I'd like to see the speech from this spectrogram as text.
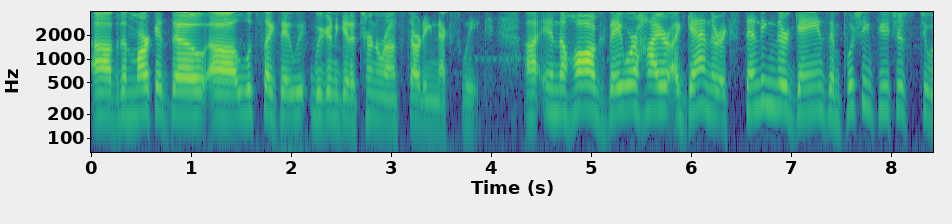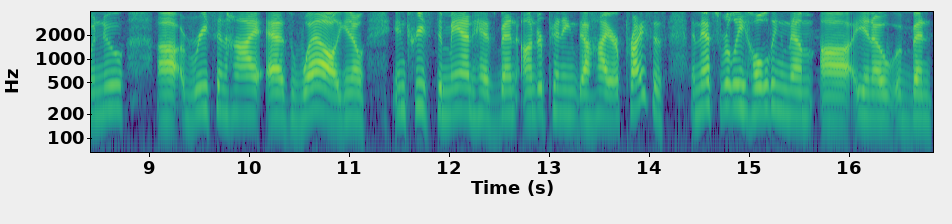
the market, though, so uh, looks like they, we're going to get a turnaround starting next week. Uh, in the hogs, they were higher again. They're extending their gains and pushing futures to a new uh, recent high as well. You know, increased demand has been underpinning the higher prices, and that's really holding them, uh, you know, been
